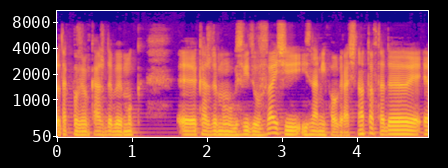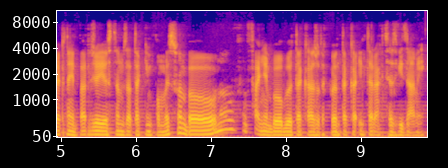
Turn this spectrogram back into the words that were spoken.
że tak powiem, każdy by mógł, yy, każdy mógł z widzów wejść i, i z nami pograć. No to wtedy jak najbardziej jestem za takim pomysłem, bo no, fajnie byłoby taka, że tak powiem, taka interakcja z widzami.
